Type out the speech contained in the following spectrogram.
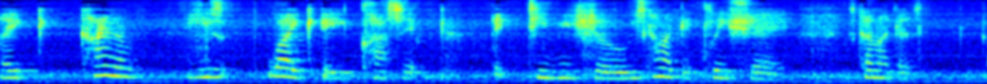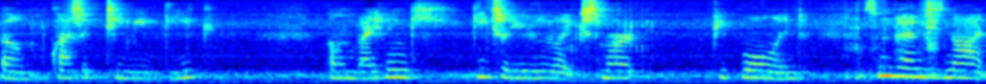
like kind of he's like a classic like TV show. He's kind of like a cliche. He's kind of like a um, classic TV geek. Um, but I think geeks are usually like smart people, and sometimes he's not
